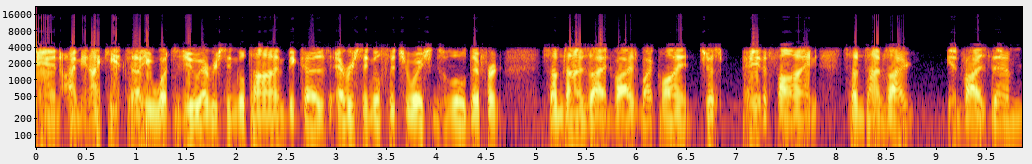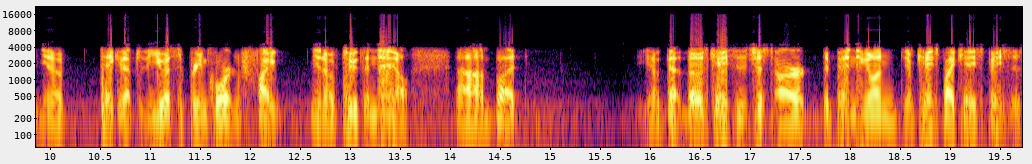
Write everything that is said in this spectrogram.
And I mean, I can't tell you what to do every single time because every single situation is a little different. Sometimes I advise my client just pay the fine. Sometimes I advise them, you know, take it up to the U.S. Supreme Court and fight, you know, tooth and nail. Um, but you know th- those cases just are depending on you know case by case basis.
